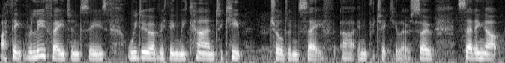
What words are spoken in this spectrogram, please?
I think relief agencies, we do everything we can to keep children safe uh, in particular. So, setting up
